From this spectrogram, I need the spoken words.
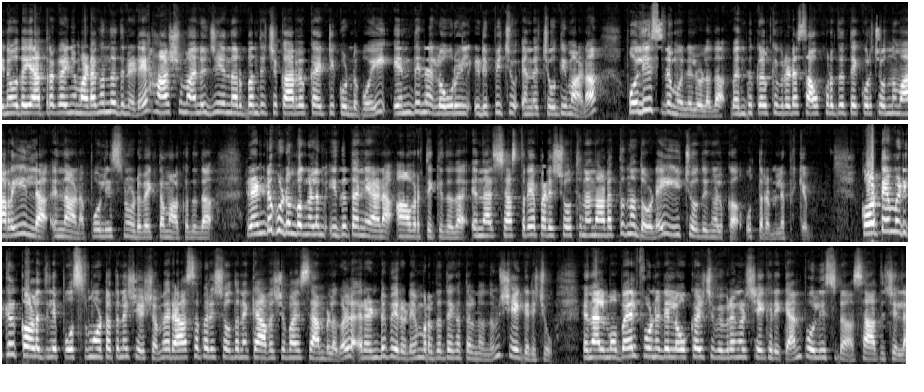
വിനോദയാത്ര കഴിഞ്ഞ് മടങ്ങുന്നതിനിടെ ഹാഷിം അനുജയെ നിർബന്ധിച്ച് കാറിൽ കയറ്റിക്കൊണ്ടുപോയി എന്തിന് ലോറിയിൽ ഇടിപ്പിച്ചു എന്ന ചോദ്യമാണ് പോലീസിന് മുന്നിലുള്ളത്. ബന്ധുക്കൾക്ക് ഇവരുടെ സൗഹൃദത്തെക്കുറിച്ചൊന്നും അറിയില്ല എന്നാണ് പോലീസിനോട് വ്യക്തമാക്കുന്നത്. രണ്ട് കുടുംബങ്ങളും ഇത് തന്നെയാണ് ആവർത്തിക്കുന്നത്. എന്നാൽ ശാസ്ത്രീയ പരിശോധന നടത്തുന്നതോടെ ഈ ചോദ്യങ്ങൾക്ക് ഉത്തരം ലഭിക്കും. കോട്ടയം മെഡിക്കൽ കോളേജിലെ പോസ്റ്റ്മോർട്ടത്തിന് ശേഷം രാസപരിശോധനയ്ക്ക് ആവശ്യമായ സാമ്പിളുകൾ രണ്ടുപേരുടെയും മൃതദേഹത്തിൽ നിന്നും ശേഖരിച്ചു. എന്നാൽ മൊബൈൽ ഫോണിന്റെ ലോക്കഴിച്ച് വിവരങ്ങൾ ശേഖരിക്കാൻ പോലീസിന് സാധിച്ചില്ല.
